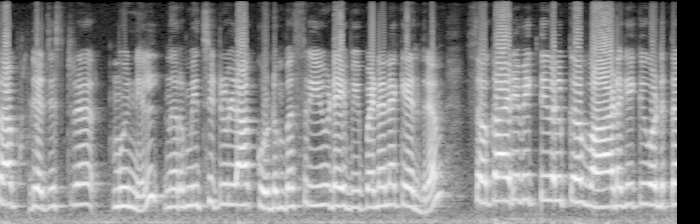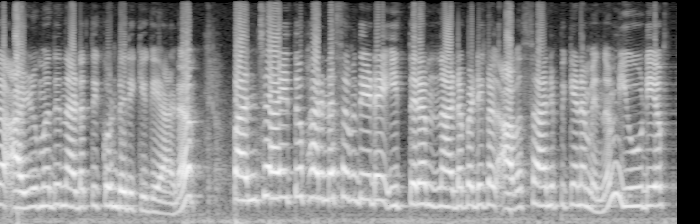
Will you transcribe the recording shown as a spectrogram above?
സബ് രജിസ്ട്രാർ മുന്നിൽ നിർമ്മിച്ചിട്ടുള്ള കുടുംബശ്രീയുടെ വിപണന കേന്ദ്രം സ്വകാര്യ വ്യക്തികൾക്ക് വാടകയ്ക്ക് കൊടുത്ത് അഴിമതി നടത്തിക്കൊണ്ടിരിക്കുകയാണ്. പഞ്ചായത്ത് ഭരണസമിതിയുടെ ഇത്തരം നടപടികൾ അവസാനിപ്പിക്കണമെന്നും U D F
